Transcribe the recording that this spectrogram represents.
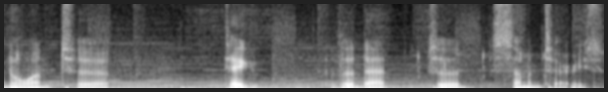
no one to take the dead to cemeteries.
